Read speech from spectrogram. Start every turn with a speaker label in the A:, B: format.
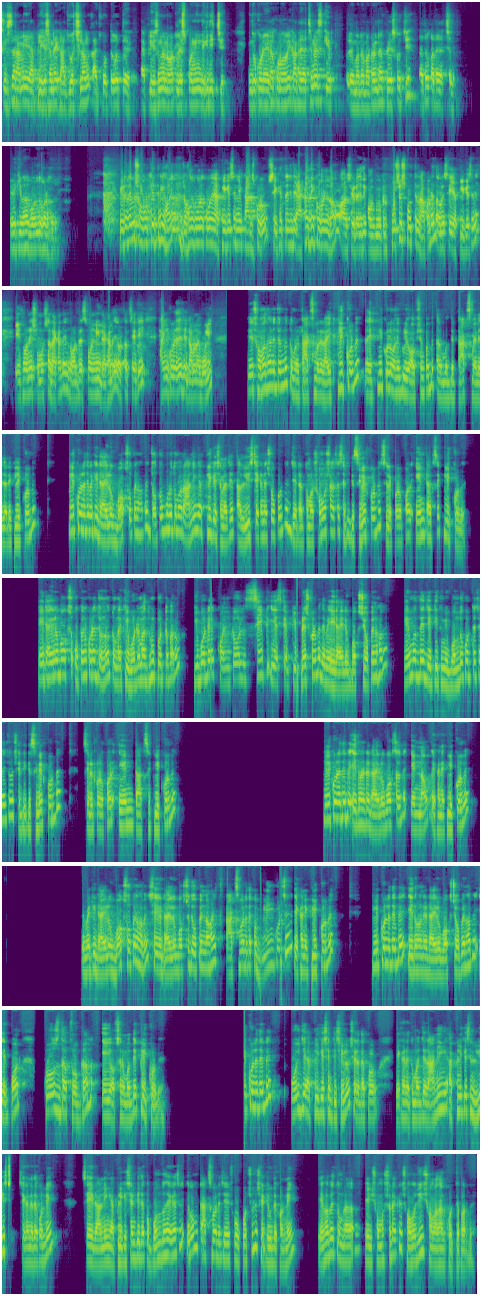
A: Sir আমি অ্যাপ্লিকেশনটায় কাজ করছিলাম। কাজ করতে করতে অ্যাপ্লিকেশনটা নট রেসপন্ডিং দেখিয়ে দিচ্ছে। কিন্তু কোনো, এটা কোনোভাবেই কাটা যাচ্ছে না। স্কিপ মানে বাটনটা প্রেস করছি, তাতেও কাটা যাচ্ছে না। এটা কীভাবে বন্ধ করা হবে?
B: এটা দেখবে সব ক্ষেত্রেই হয়, যখন তোমরা কোনো অ্যাপ্লিকেশন নিয়ে কাজ করো, সেক্ষেত্রে যদি একাধিক কমেন্ট দাও, আর সেটা যদি কম্পিউটার প্রসেস করতে না পারে, তাহলে সেই অ্যাপ্লিকেশনে এই ধরনের সমস্যা দেখা দেয় নট রেসপন্ডিং দেখা দেয়, অর্থাৎ সেটি হ্যাং করে দেয়, যেটা আমরা বলি। এর সমাধানের জন্য তোমরা টাস্ক বারে রাইট ক্লিক করবে। রাইট ক্লিক করলে অনেকগুলি অপশন পাবে, তার মধ্যে টাস্ক ম্যানেজারে ক্লিক করবে। ক্লিক করলে দেবে একটি ডায়লগ বক্স ওপেন হবে। যতগুলো তোমার রানিং অ্যাপ্লিকেশন আছে, তার লিস্ট এখানে শো করবে। যেটা তোমার সমস্যা আছে, সেটিকে সিলেক্ট করবে। সিলেক্ট করার পর এন টাক্সে ক্লিক করবে। এই ডায়লগ বক্স ওপেন করার জন্য তোমরা কিবোর্ডের মাধ্যমে করতে পারো। কিবোর্ডে control shift escape key press করবে, দেবে এই ডায়লগ বক্সটি ওপেন হবে। এর মধ্যে যেটি তুমি বন্ধ করতে চাইছো, সেটিকে সিলেক্ট করবে। সিলেক্ট করার পর এন টাক্সে ক্লিক করবে। ক্লিক করে দেবে, এই ধরনের একটা ডায়লগ বক্স আসবে। এন নাও এখানে ক্লিক করবে। এবার একটি ডায়লগ বক্স ওপেন হবে। সেই ডায়লগ বক্স যদি ওপেন না হয় টাস্ক বারে দেখো ব্লিঙ্ক করছে, এখানে ক্লিক করবে। ক্লিক করলে দেখবে এই ধরনের ডায়লগ বক্সটি ওপেন হবে। এরপর ক্লোজ দ্য প্রোগ্রাম এই অপশনের মধ্যে ক্লিক করবে। ক্লিক করলে দেখবে ওই যে অ্যাপ্লিকেশনটি ছিল, সেটা দেখো এখানে তোমার যে রানিং অ্যাপ্লিকেশন লিস্ট সেখানে দেখো নেই। সেই রানিং অ্যাপ্লিকেশনটি দেখো বন্ধ হয়ে গেছে এবং বারে যে শো করছিল, সেটিও দেখো নেই। এভাবে তোমরা এই সমস্যাটাকে সহজেই সমাধান করতে পারবে।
